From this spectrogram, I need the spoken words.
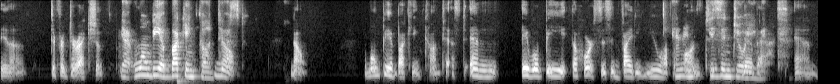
in a different direction. Yeah, it won't be a bucking contest. No. It won't be a bucking contest. And it will be the horse is inviting you up And onto is enjoying their back it. and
